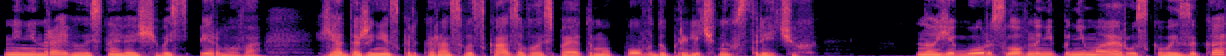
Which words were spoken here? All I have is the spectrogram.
Мне не нравилась навязчивость первого. Я даже несколько раз высказывалась по этому поводу при личных встречах — но Егор, словно не понимая русского языка,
